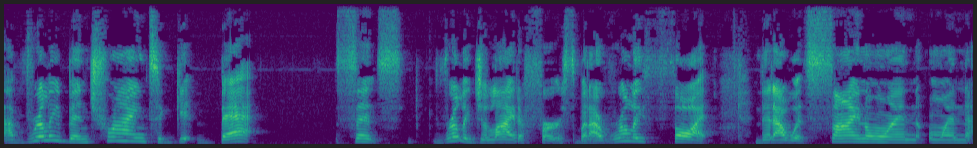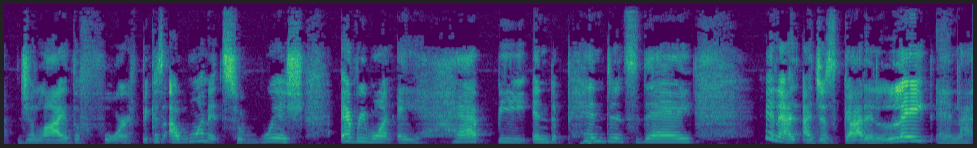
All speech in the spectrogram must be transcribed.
I've really been trying to get back since really July the 1st, but I really thought that I would sign on on July the 4th because I wanted to wish everyone a happy Independence Day. And I, I just got in late and I,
